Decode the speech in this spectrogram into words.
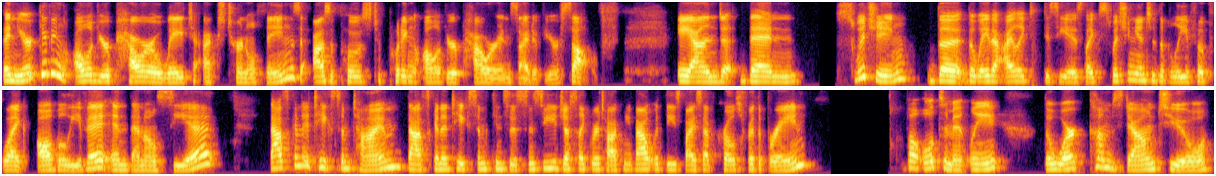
then you're giving all of your power away to external things as opposed to putting all of your power inside of yourself. And then switching the the way that I like to see is like switching into the belief of like I'll believe it and then I'll see it that's going to take some time. That's going to take some consistency, just like we're talking about with these bicep curls for the brain. But ultimately, the work comes down to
